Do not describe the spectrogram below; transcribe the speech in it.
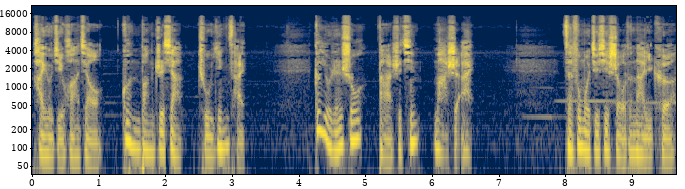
还有句话叫“棍棒之下出英才”。更有人说“打是亲，骂是爱”。在父母举起手的那一刻，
